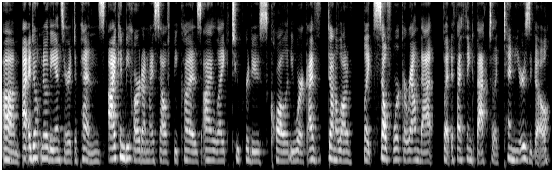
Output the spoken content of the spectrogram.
Um, I, I don't know the answer. It depends. I can be hard on myself because I like to produce quality work. I've done a lot of like self work around that but if I think back to like 10 years ago,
